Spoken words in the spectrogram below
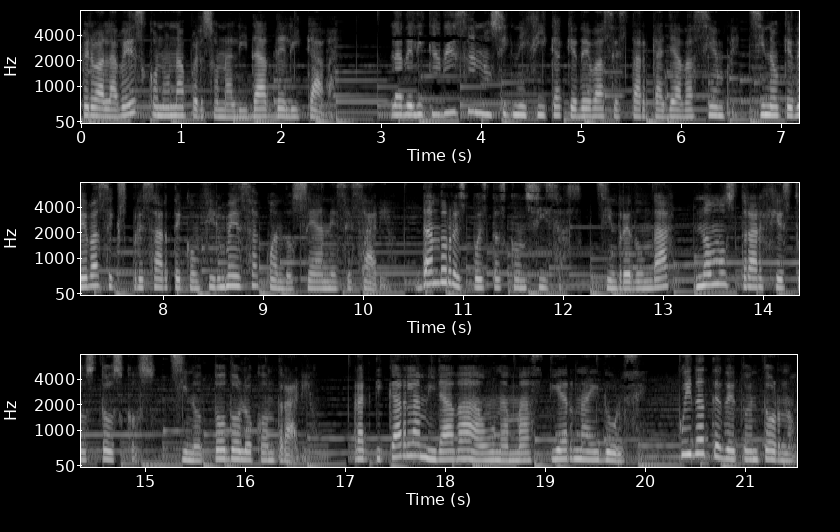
pero a la vez con una personalidad delicada. La delicadeza no significa que debas estar callada siempre, sino que debas expresarte con firmeza cuando sea necesario, dando respuestas concisas, sin redundar, no mostrar gestos toscos, sino todo lo contrario. Practicar la mirada a una más tierna y dulce. Cuídate de tu entorno,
